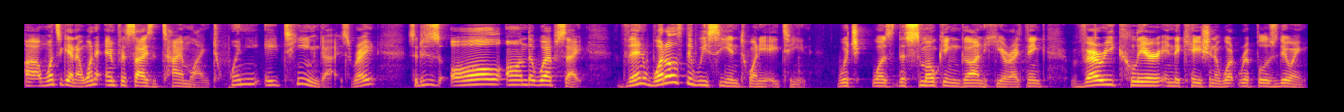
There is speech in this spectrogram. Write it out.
uh, once again, I want to emphasize the timeline 2018, guys, right? So this is all on the website. Then what else did we see in 2018? Which was the smoking gun here. I think very clear indication of what Ripple is doing.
